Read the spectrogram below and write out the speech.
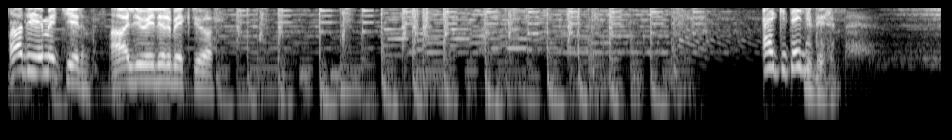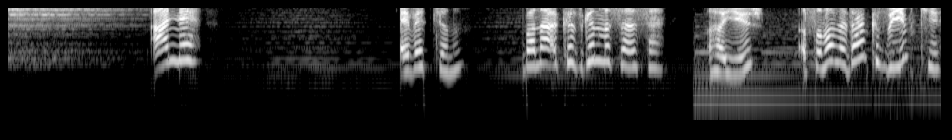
Hadi yemek yiyelim. Aile üyeleri bekliyor. E, gidelim. Gidelim. Anne, Evet canım. bana kızgın mısın sen? Hayır. Sana neden kızayım ki?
